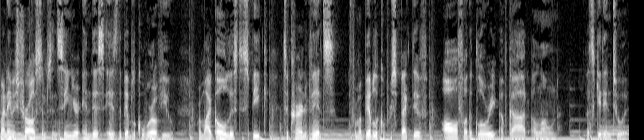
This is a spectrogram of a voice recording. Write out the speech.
My name is Charles Simpson Sr., and this is the Biblical Worldview, where my goal is to speak to current events from a biblical perspective, all for the glory of God alone. Let's get into it.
